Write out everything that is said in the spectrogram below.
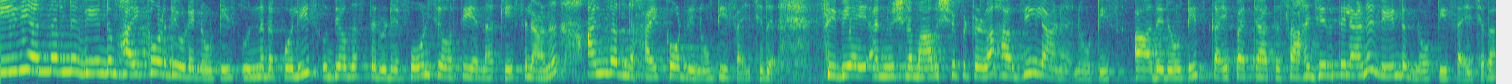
പി വി അൻവറിന് വീണ്ടും ഹൈക്കോടതിയുടെ നോട്ടീസ്. ഉന്നത പോലീസ് ഉദ്യോഗസ്ഥരുടെ ഫോൺ ചോർത്തിയെന്ന കേസിലാണ് അൻവറിന് ഹൈക്കോടതി നോട്ടീസ് അയച്ചത്. സി ബി ഐ അന്വേഷണം ആവശ്യപ്പെട്ടുള്ള ഹർജിയിലാണ് നോട്ടീസ്. ആദ്യ നോട്ടീസ് കൈപ്പറ്റാത്ത സാഹചര്യത്തിലാണ് വീണ്ടും നോട്ടീസ് അയച്ചത്.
